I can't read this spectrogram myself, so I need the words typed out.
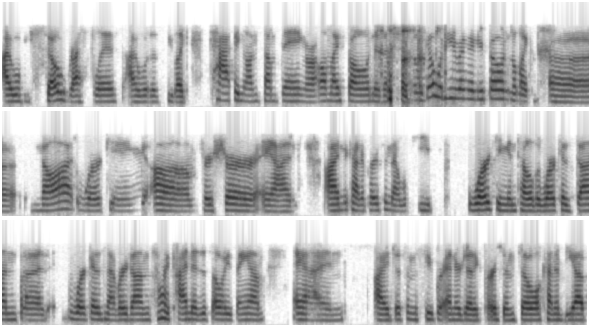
I will be so restless. I will just be like tapping on something or on my phone, and they're like, "Oh, what are you doing on your phone?" And I'm like, "Uh, not working, um, for sure." And I'm the kind of person that will keep working until the work is done, but work is never done. So I kind of just always am. And I just am a super energetic person. So I'll kind of be up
